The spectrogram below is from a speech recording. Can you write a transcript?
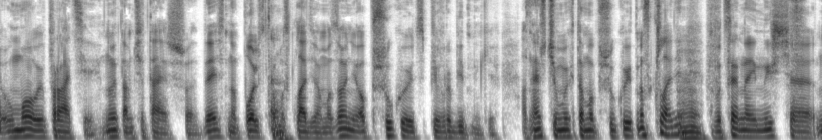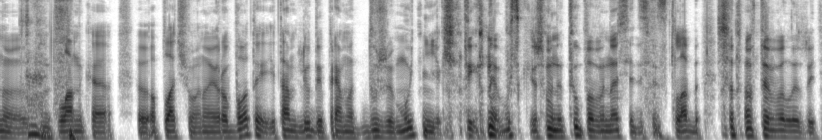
умови праці. Ну і там читаєш, що десь на польському Так. складі в Амазоні обшукують співробітників. А знаєш, чому їх там обшукують на складі? Мгм. Бо це найнижча ну, планка е, оплачуваної роботи, і там люди прямо дуже мутні. Якщо ти їх не вискаєш, вони тупо виносять зі складу, що там в тебе лежить.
